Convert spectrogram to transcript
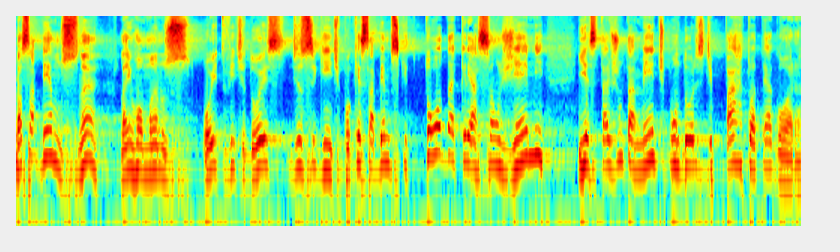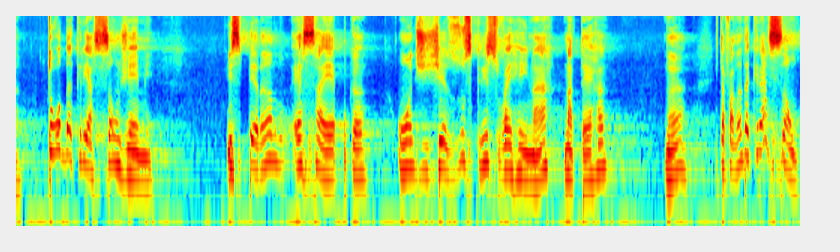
Nós sabemos, né, lá em Romanos 8, 22, diz o seguinte: Porque sabemos que toda a criação geme e está juntamente com dores de parto até agora. Toda a criação geme, esperando essa época onde Jesus Cristo vai reinar na terra. Né? Está falando da criação,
